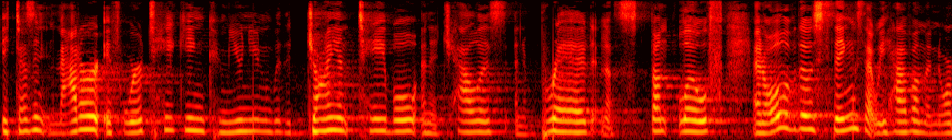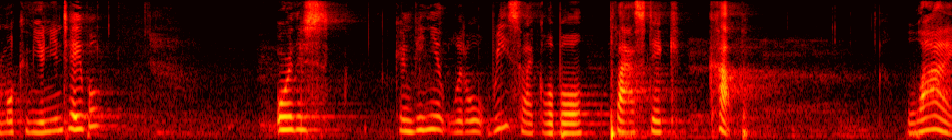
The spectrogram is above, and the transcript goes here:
it doesn't matter if we're taking communion with a giant table and a chalice and a bread and a stunt loaf and all of those things that we have on the normal communion table, or this convenient little recyclable plastic cup. Why?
